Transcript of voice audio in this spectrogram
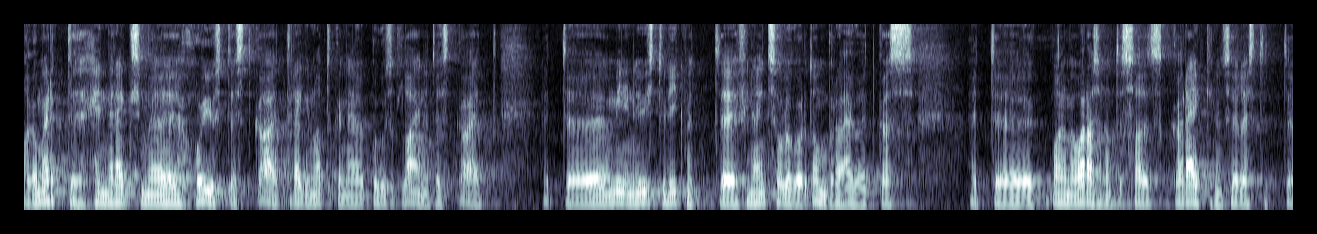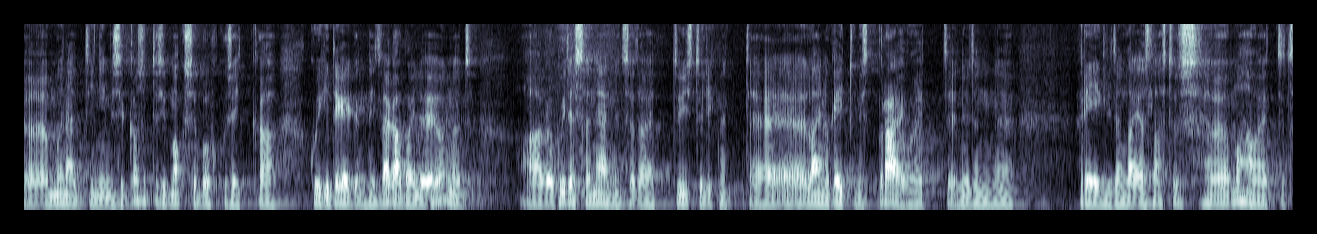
aga Märt, enne rääkisime hoiustest ka, et räägime natukene põgusalt laenudest ka, et et milline ühistu liikmete finantsolukord on praegu, et kas et me oleme varasemates saadetes ka rääkinud sellest, et mõned inimesed kasutasid maksepuhkuseid ka, kuigi tegelikult neid väga palju ei olnud. Aga kuidas sa näed nüüd seda, et ühistu liikmete äh, laenukäitumist praegu, et nüüd on reeglid on laias laastus maha võetud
